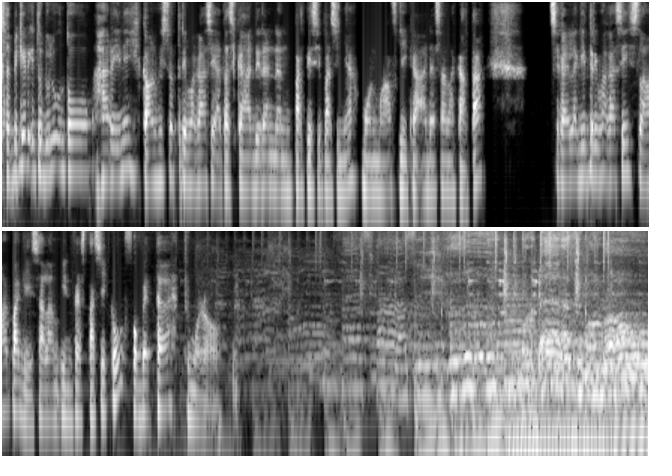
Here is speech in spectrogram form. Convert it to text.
saya pikir itu dulu untuk hari ini kawan Visto terima kasih atas kehadiran dan partisipasinya. Mohon maaf jika ada salah kata. Sekali lagi terima kasih, selamat pagi. Salam investasiku for better tomorrow. possible wrong.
